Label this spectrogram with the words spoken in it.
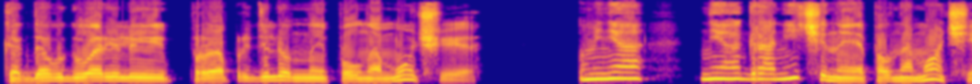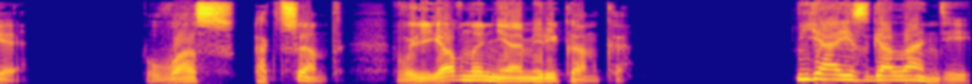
когда вы говорили про определенные полномочия...» «У меня неограниченные полномочия». «У вас акцент. Вы явно не американка». «Я из Голландии.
